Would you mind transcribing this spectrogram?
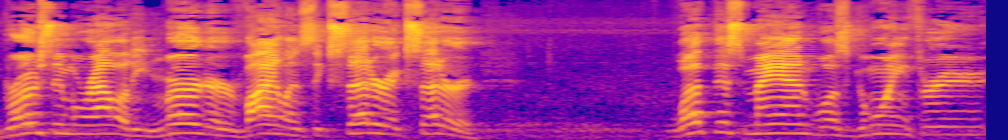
gross immorality, murder, violence, etc., etc. What this man was going through,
